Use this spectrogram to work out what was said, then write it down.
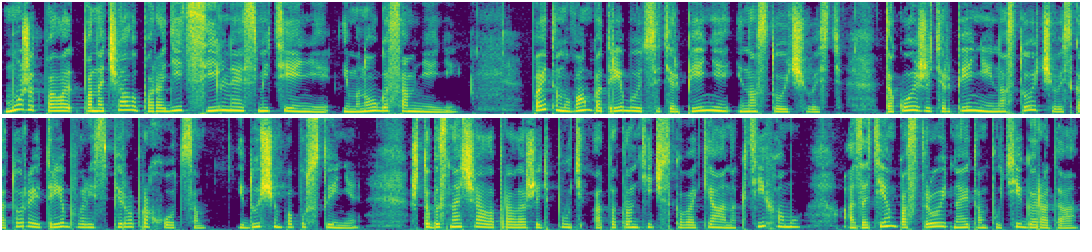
может поначалу породить сильное смятение и много сомнений. Поэтому вам потребуется терпение и настойчивость. Такое же терпение и настойчивость, которые требовались первопроходцам, идущим по пустыне, чтобы сначала проложить путь от Атлантического океана к Тихому, а затем построить на этом пути города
